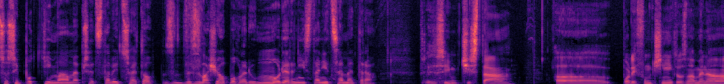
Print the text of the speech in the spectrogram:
Co si pod tím máme představit? Co je to z, z vašeho pohledu moderní stanice metra? Především čistá, polifunkční, to znamená,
